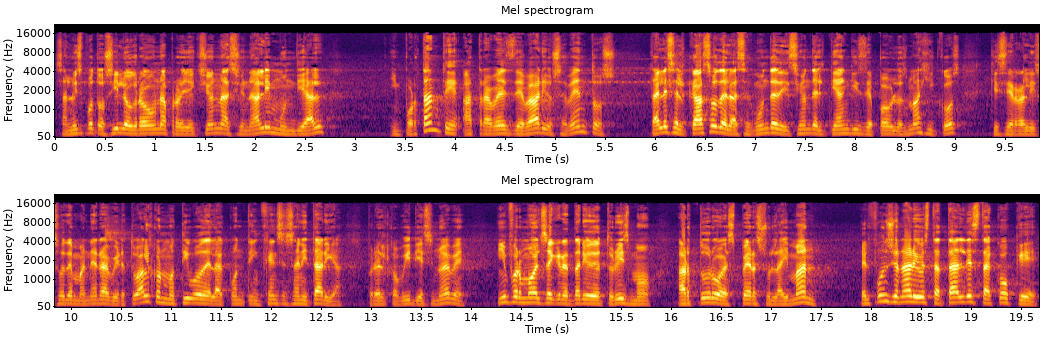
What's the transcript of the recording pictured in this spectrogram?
San Luis Potosí logró una proyección nacional y mundial importante a través de varios eventos. Tal es el caso de la segunda edición del Tianguis de Pueblos Mágicos, que se realizó de manera virtual con motivo de la contingencia sanitaria por el COVID-19, informó el secretario de Turismo, Arturo Esper Sulaimán. El funcionario estatal destacó que,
